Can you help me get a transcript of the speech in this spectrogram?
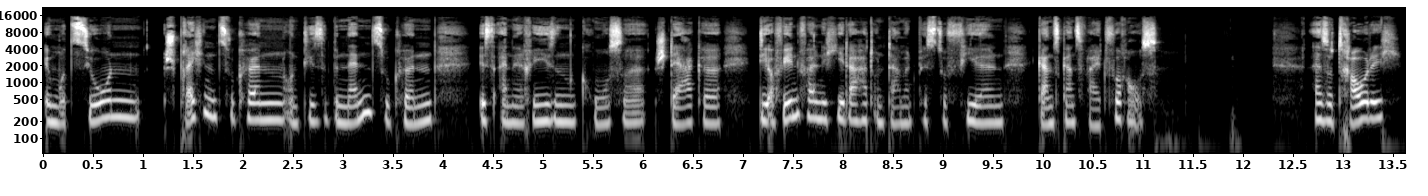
Emotionen sprechen zu können und diese benennen zu können, ist eine riesengroße Stärke, die auf jeden Fall nicht jeder hat und damit bist du vielen ganz, ganz weit voraus. Also trau dich,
